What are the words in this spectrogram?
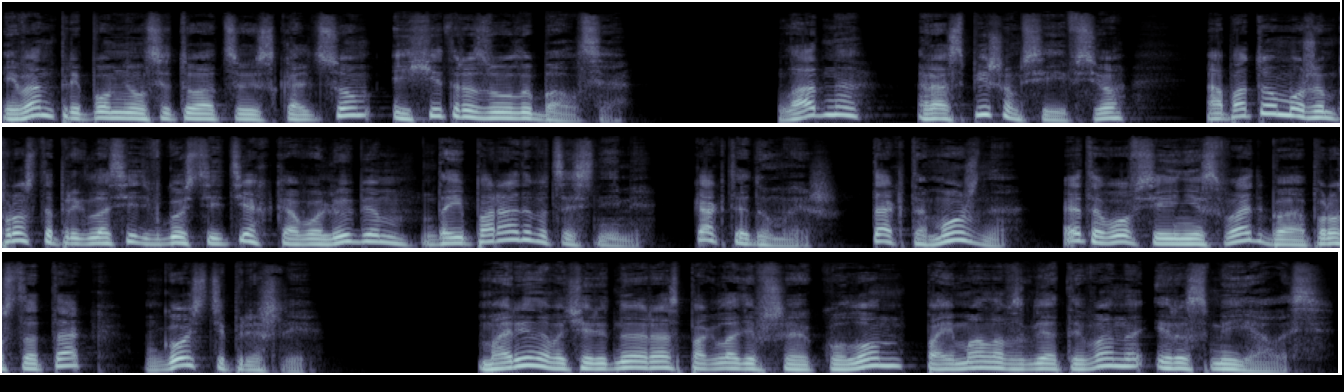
Иван припомнил ситуацию с кольцом и хитро заулыбался. «Ладно, распишемся и все. А потом можем просто пригласить в гости тех, кого любим, да и порадоваться с ними. Как ты думаешь, так-то можно? Это вовсе и не свадьба, а просто так, гости пришли». Марина, в очередной раз погладившая кулон, поймала взгляд Ивана и рассмеялась.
